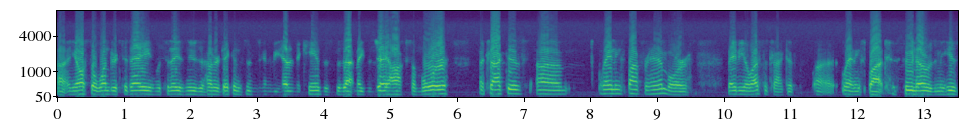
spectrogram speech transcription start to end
Uh, and you also wonder today, with today's news that Hunter Dickinson is going to be headed to Kansas, does that make the Jayhawks a more attractive um, landing spot for him, or maybe a less attractive uh, landing spot? Who knows? I mean, his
